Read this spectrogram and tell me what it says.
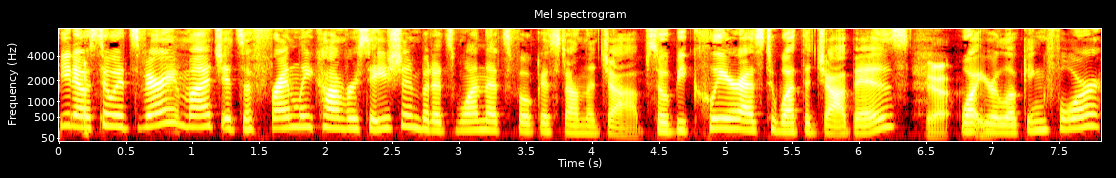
you know, so it's very much, it's a friendly conversation, but it's one that's focused on the job. So be clear as to what the job is, Yeah. what you're looking for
